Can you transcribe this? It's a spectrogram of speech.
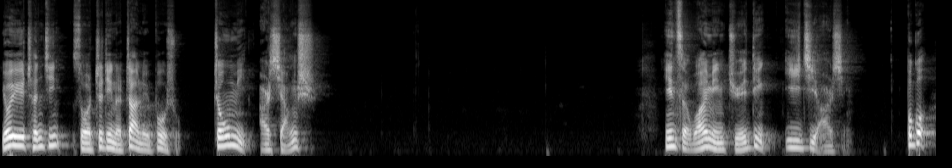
由于陈金所制定的战略部署周密而详实，因此王阳明决定依计而行。不过，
